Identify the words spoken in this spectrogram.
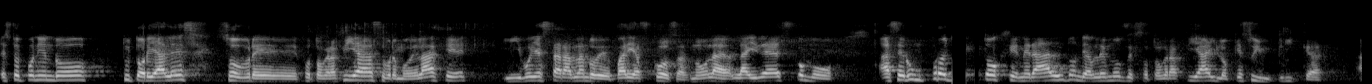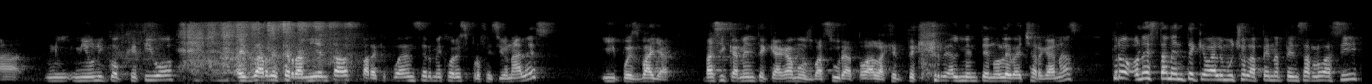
estoy poniendo tutoriales sobre fotografía, sobre modelaje y voy a estar hablando de varias cosas, ¿no? La, la idea es como hacer un proyecto general donde hablemos de fotografía y lo que eso implica. Ah, mi, mi, único objetivo es darles herramientas para que puedan ser mejores profesionales y pues vaya, básicamente que hagamos basura a toda la gente que realmente no le va a echar ganas. Creo honestamente que vale mucho la pena pensarlo así,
